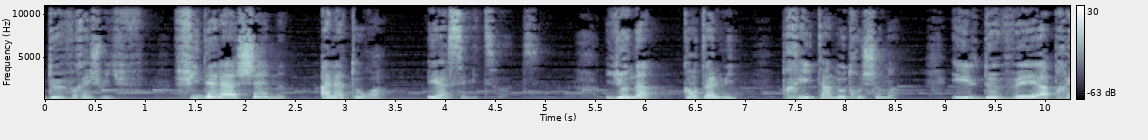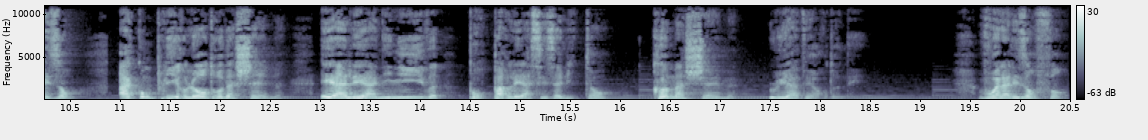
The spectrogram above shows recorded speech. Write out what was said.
de vrais juifs, fidèles à Hachem, à la Torah et à ses mitzvot. Yona, quant à lui, prit un autre chemin. Il devait à présent accomplir l'ordre d'Hachem et aller à Ninive pour parler à ses habitants comme Hachem lui avait ordonné. Voilà les enfants,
